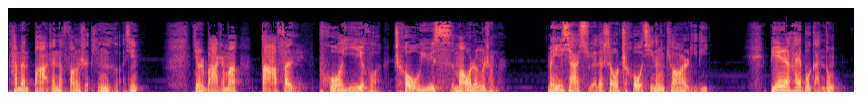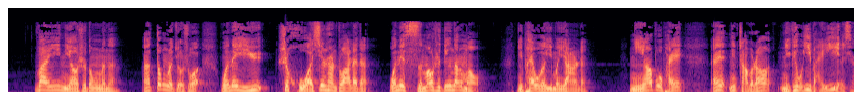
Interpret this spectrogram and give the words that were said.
他们霸占的方式挺恶心，就是把什么大粪、破衣服、臭鱼、死毛扔上面。没下雪的时候，臭气能飘二里地，别人还不敢动。万一你要是动了呢？啊，动了就说我那鱼是火星上抓来的，我那死猫是叮当猫，你赔我个一模一样的。你要不赔，哎，你找不着，你给我一百亿也行。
